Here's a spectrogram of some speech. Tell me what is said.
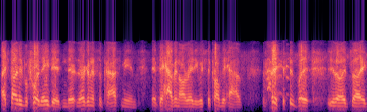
I started before they did and they're they're going to surpass me and if they haven't already which they probably have but you know, it's uh, it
